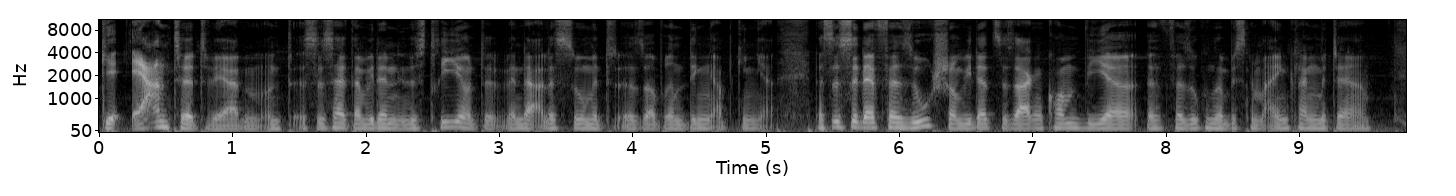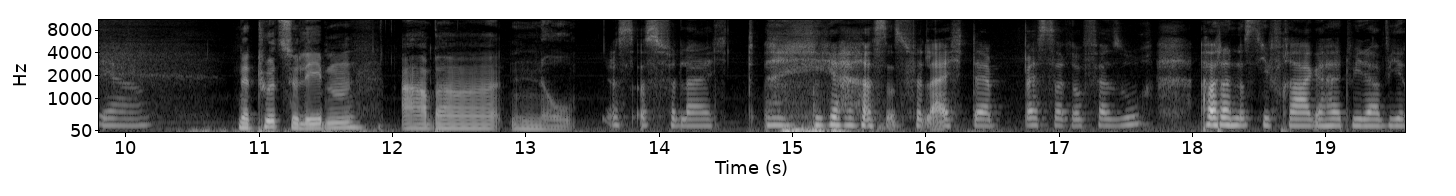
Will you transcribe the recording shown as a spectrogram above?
geerntet werden. Und es ist halt dann wieder eine Industrie und äh, wenn da alles so mit äh, sauberen Dingen abging, ja. Das ist so der Versuch schon wieder zu sagen, komm, wir äh, versuchen so ein bisschen im Einklang mit der ja. Natur zu leben, aber no. Es ist vielleicht, ja, es ist vielleicht der bessere Versuch, aber dann ist die Frage halt wieder, wie,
